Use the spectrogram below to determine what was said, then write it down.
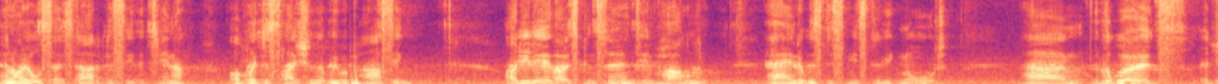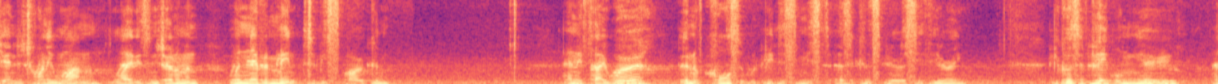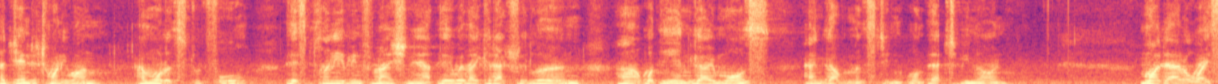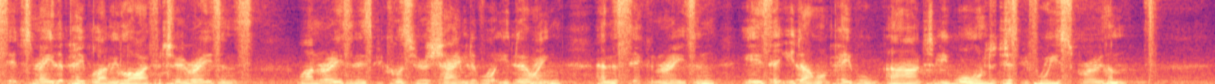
and I also started to see the tenor of legislation that we were passing. I did air those concerns in Parliament and it was dismissed and ignored. Um, the words Agenda 21, ladies and gentlemen, were never meant to be spoken. And if they were, then of course it would be dismissed as a conspiracy theory. Because if people knew Agenda 21 and what it stood for, there's plenty of information out there where they could actually learn uh, what the end game was and governments didn't want that to be known. My dad always said to me that people only lie for two reasons. One reason is because you're ashamed of what you're doing, and the second reason is that you don't want people uh, to be warned just before you screw them.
